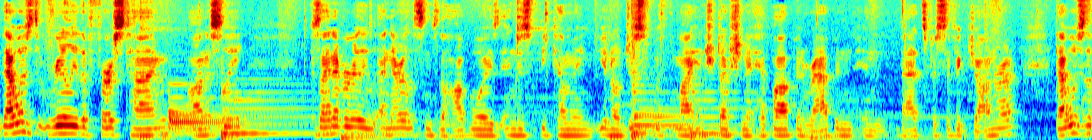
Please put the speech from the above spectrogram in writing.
that was really the first time, honestly, because I never really, I never listened to the Hot Boys, and just becoming, you know, just with my introduction to hip hop and rap and, in that specific genre, that was the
